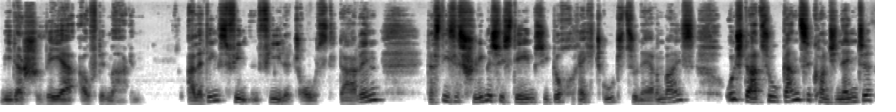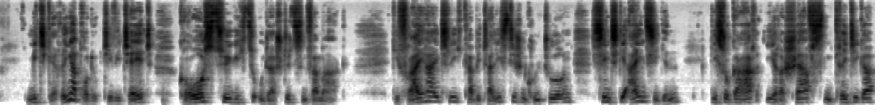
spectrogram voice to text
wieder schwer auf den Magen. Allerdings finden viele Trost darin, dass dieses schlimme System sie doch recht gut zu nähren weiß und dazu ganze Kontinente mit geringer Produktivität großzügig zu unterstützen vermag. Die freiheitlich-kapitalistischen Kulturen sind die einzigen, die sogar ihre schärfsten Kritiker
